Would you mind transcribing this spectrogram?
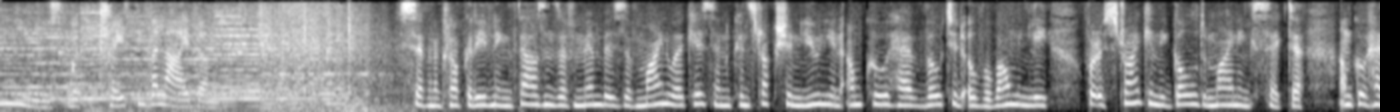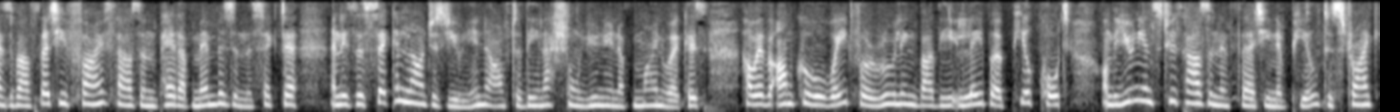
News with Tracy Valaydham. 7 o'clock, good evening. Thousands of members of mine workers and construction union AMCU have voted overwhelmingly for a strike in the gold mining sector. AMCU has about 35,000 paid up members in the sector and is the second largest union after the National Union of Mine Workers. However, AMCU will wait for a ruling by the Labour Appeal Court on the union's 2013 appeal to strike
